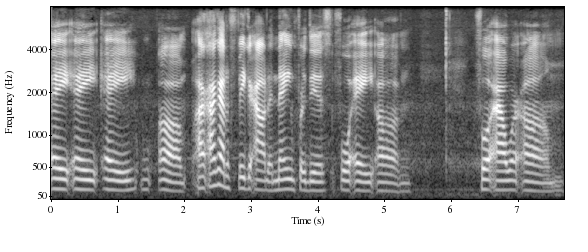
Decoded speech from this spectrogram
a a a um I, I gotta figure out a name for this for a um for our um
